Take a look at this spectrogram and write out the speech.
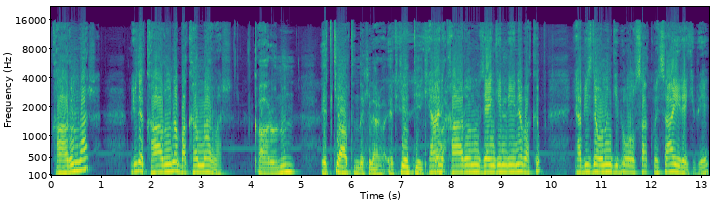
Karun var bir de Karun'a bakanlar var. Karun'un etki altındakiler var. Etki ettiği kitle yani var. Karun'un zenginliğine bakıp ya biz de onun gibi olsak vesaire gibi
